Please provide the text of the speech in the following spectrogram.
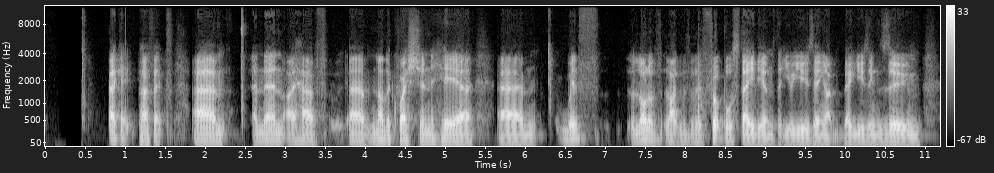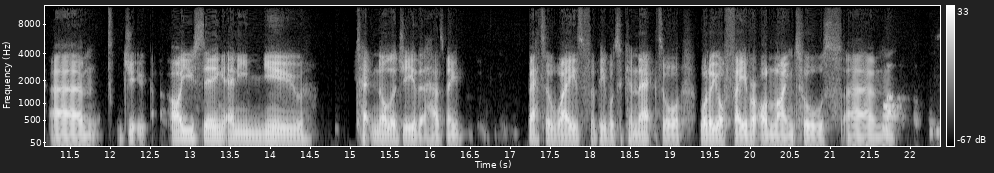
Okay, perfect. Um, and then I have uh, another question here. Um, with a lot of like the football stadiums that you're using, like they're using Zoom. Um, you, are you seeing any new technology that has maybe better ways for people to connect, or what are your favorite online tools? Um, well,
